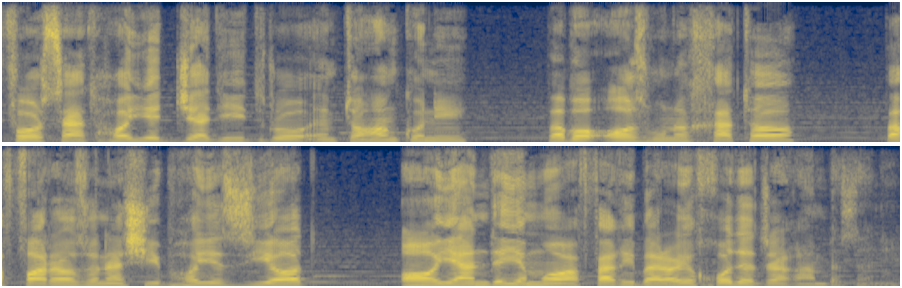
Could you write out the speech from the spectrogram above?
فرصتهای جدید رو امتحان کنی و با آزمون و خطا و فراز و نشیب های زیاد آینده موفقی برای خودت رقم بزنی.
